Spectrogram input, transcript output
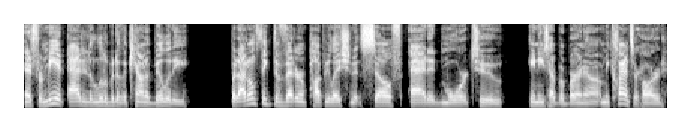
And for me, it added a little bit of accountability, but I don't think the veteran population itself added more to any type of burnout. I mean, clients are hard.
